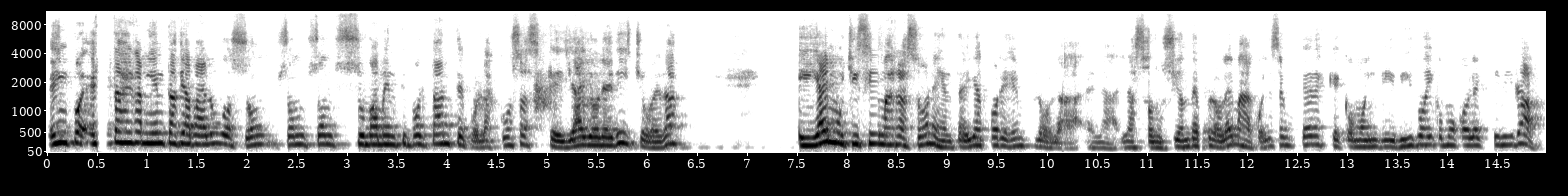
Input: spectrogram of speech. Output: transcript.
estas herramientas de avalúo son, son, son sumamente importantes por las cosas que ya yo le he dicho, ¿verdad? Y hay muchísimas razones, entre ellas, por ejemplo, la, la, la, solución de problemas. Acuérdense ustedes que como individuos y como colectividad,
